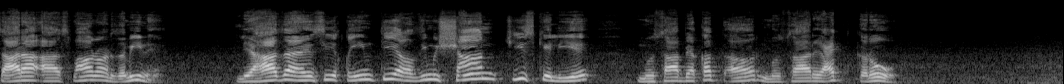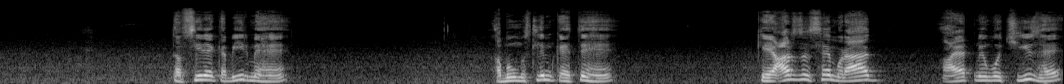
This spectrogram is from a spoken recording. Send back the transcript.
सारा आसमान और ज़मीन है। लिहाजा ऐसी कीमती अजीम शान चीज़ के लिए मुसाबकत और मुसारत करो। तफसीर कबीर में है, अबू मुस्लिम कहते हैं कि अर्ज़ से मुराद आयत में वो चीज़ है,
